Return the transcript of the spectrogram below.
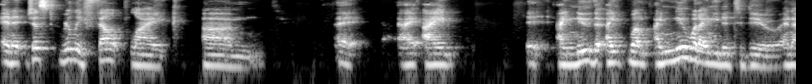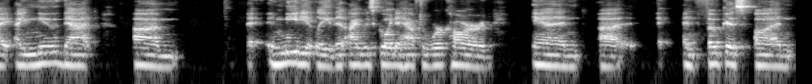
and it just really felt like um, I, I, I I knew that I well I knew what I needed to do, and I, I knew that um, immediately that I was going to have to work hard and uh, and focus on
